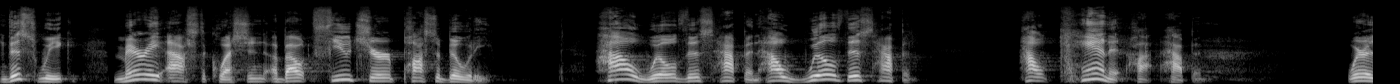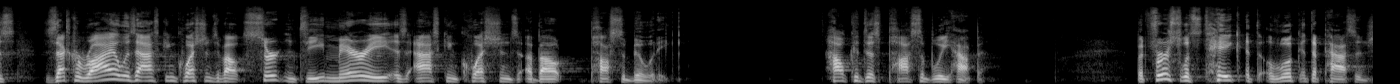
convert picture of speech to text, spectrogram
This week, Mary asked the question about future possibility. How will this happen? How will this happen? How can it ha- happen? Whereas Zechariah was asking questions about certainty, Mary is asking questions about possibility. How could this possibly happen? But first, let's take a look at the passage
